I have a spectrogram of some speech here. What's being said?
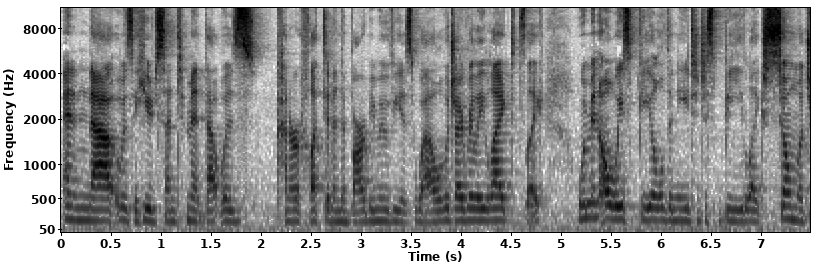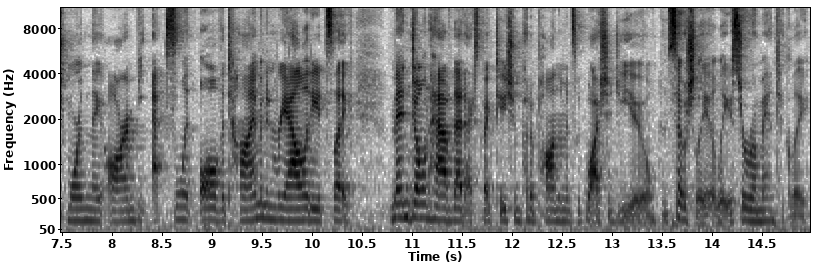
And that was a huge sentiment that was kind of reflected in the Barbie movie as well, which I really liked. It's like women always feel the need to just be like so much more than they are and be excellent all the time. And in reality, it's like men don't have that expectation put upon them. It's like, why should you? Socially, at least, or romantically.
